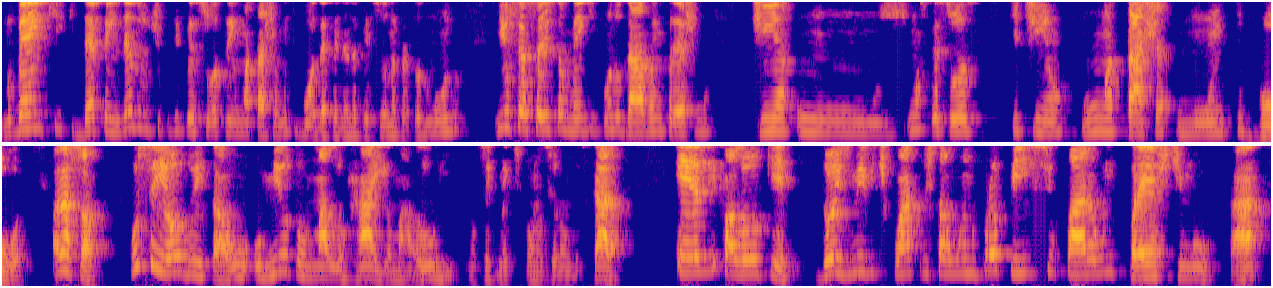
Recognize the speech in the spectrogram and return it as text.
Nubank, que dependendo do tipo de pessoa tem uma taxa muito boa, dependendo da pessoa, não é para todo mundo. E o C6 também, que quando dava empréstimo tinha uns, umas pessoas que tinham uma taxa muito boa. Olha só, o senhor do Itaú, o Milton Maluhai, ou Malurri, não sei como é que se pronuncia o nome desse cara, ele falou que 2024 está um ano propício para o empréstimo, tá?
